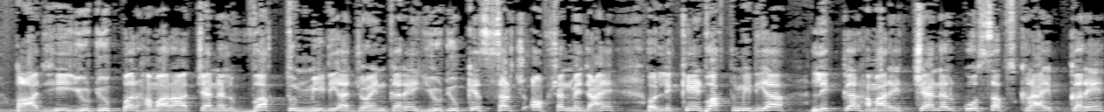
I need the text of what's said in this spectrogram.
आज ही YouTube पर हमारा चैनल वक्त मीडिया ज्वाइन करें। YouTube के सर्च ऑप्शन में जाएँ और लिखें, वक्त मीडिया लिखकर हमारे चैनल को सब्सक्राइब करें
